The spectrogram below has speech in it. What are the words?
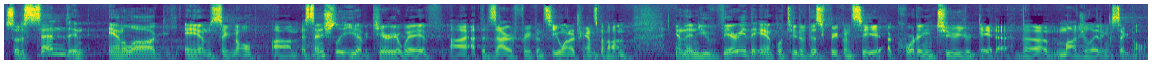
So to send an analog AM signal, um, essentially you have a carrier wave uh, at the desired frequency you want to transmit on, and then you vary the amplitude of this frequency according to your data, the modulating signal.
